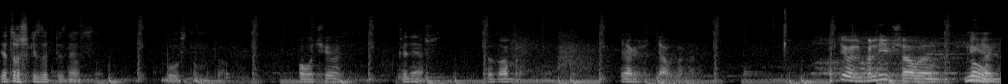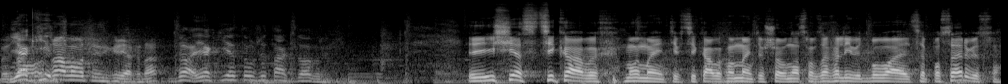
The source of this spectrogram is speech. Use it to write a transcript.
Я трошки запізнився. Був стоматолог. Получилось? Звісно. Все добре? Як життя взагалі? Хотілося б ліпше, але Ну, якби як є- жалуватись гріх, так? Да? Так, як є, то вже так, добре. І ще з цікавих моментів, цікавих моментів, що у нас взагалі відбувається по сервісу.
